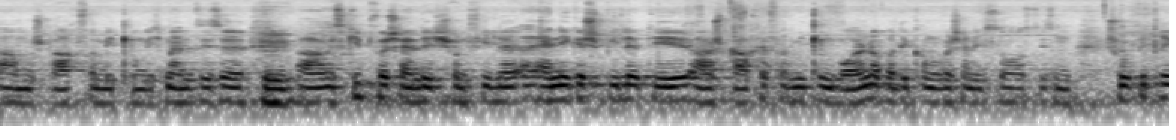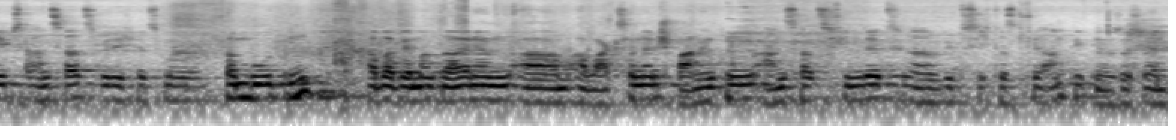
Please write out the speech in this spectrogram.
ähm, Sprachvermittlung. Ich meine, diese, äh, es gibt wahrscheinlich schon viele, einige Spiele, die äh, Sprache vermitteln wollen, aber die kommen wahrscheinlich so aus diesem Schulbetriebsansatz, würde ich jetzt mal vermuten. Aber wenn man da einen ähm, erwachsenen, spannenden Ansatz findet, äh, wird sich das viel anbieten. Also so ein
